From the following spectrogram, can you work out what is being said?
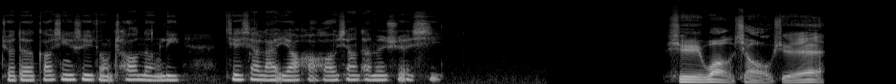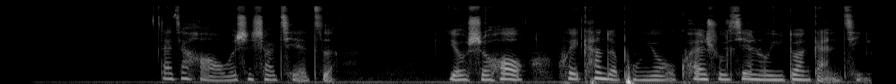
觉得高兴是一种超能力。接下来要好好向他们学习。希望小学，大家好，我是小茄子。有时候会看着朋友快速陷入一段感情，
